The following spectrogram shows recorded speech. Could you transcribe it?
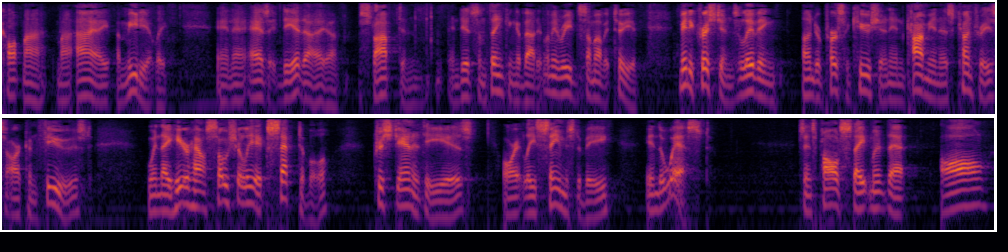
caught my, my eye immediately. And as it did, I uh, stopped and, and did some thinking about it. Let me read some of it to you. Many Christians living under persecution in communist countries are confused when they hear how socially acceptable Christianity is, or at least seems to be, in the West. Since Paul's statement that all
